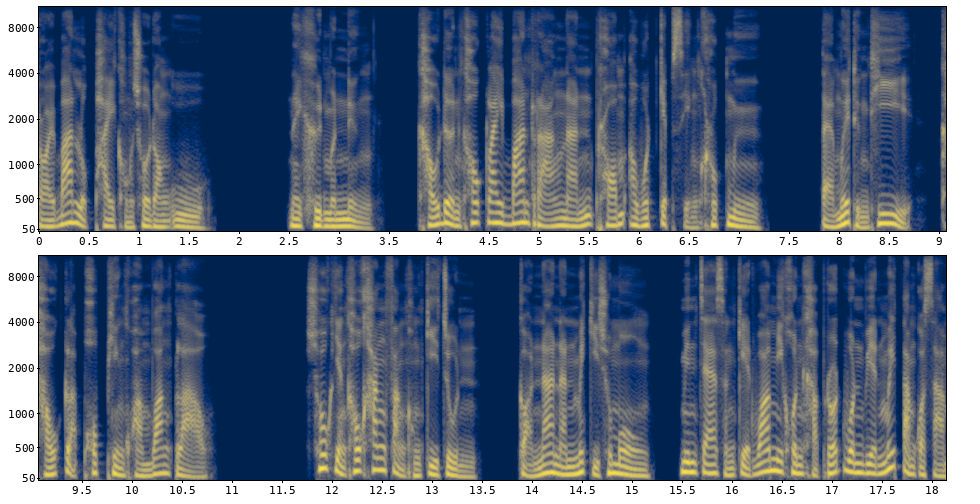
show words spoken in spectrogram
รอยบ้านหลบภัยของโชดองอู ในคืนวันหนึ่ง เขาเดินเข้าใกล้บ้านร้างนั้นพร้อมอาวุธเก็บเสียงครบมือ แต่เมื่อถึงที่เขากลับพบเพียงความว่างเปล่า โชคยังเข้าข้างฝั่งของกีจุน ก่อนหน้านั้นไม่กี่ชั่วโมง มินแจสังเกตว่ามีคนขับรถวนเวียนไม่ต่ำกว่าสาม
